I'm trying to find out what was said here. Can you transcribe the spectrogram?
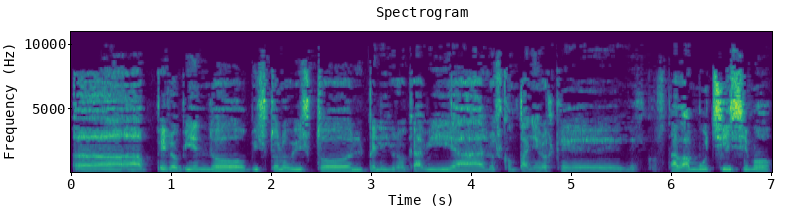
Uh, pero viendo, visto lo visto, el peligro que había, los compañeros que les costaba muchísimo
